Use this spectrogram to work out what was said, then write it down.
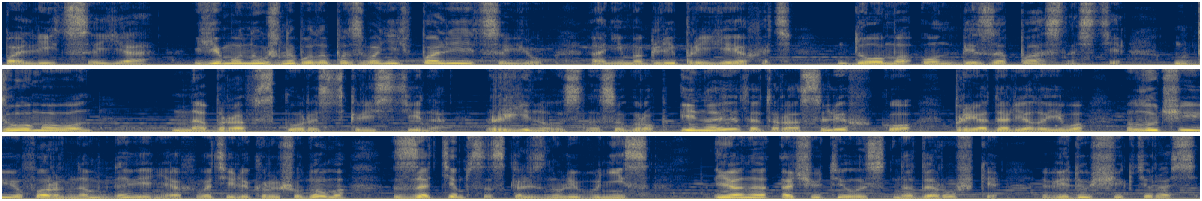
«Полиция!» Ему нужно было позвонить в полицию. Они могли приехать. Дома он в безопасности. Дома он... Набрав скорость, Кристина ринулась на сугроб и на этот раз легко преодолела его. Лучи ее фар на мгновение охватили крышу дома, затем соскользнули вниз, и она очутилась на дорожке, ведущей к террасе.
